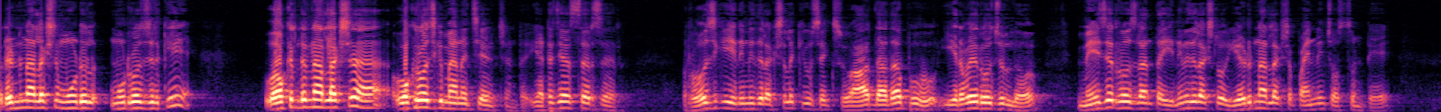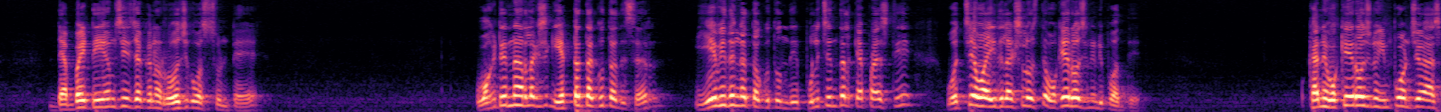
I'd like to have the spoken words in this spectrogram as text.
రెండున్నర లక్షల మూడు మూడు రోజులకి ఒకటిన్నర లక్ష ఒక రోజుకి మేనేజ్ చేయొచ్చు అంట ఎట చేస్తారు సార్? రోజుకి ఎనిమిది లక్షల క్యూసెక్స్. ఆ దాదాపు ఇరవై రోజుల్లో మేజర్ రోజులంతా ఎనిమిది లక్షలు ఏడున్నర లక్ష పైన నుంచి వస్తుంటే డెబ్బై టీఎంసీ చక్కన రోజుకు వస్తుంటే ఒకటిన్నర లక్షకి ఎట్ట తగ్గుతుంది సార్? ఏ విధంగా తగ్గుతుంది? పులిచింతల కెపాసిటీ వచ్చే ఐదు లక్షలు వస్తే ఒకే రోజు నిండిపోద్ది. కానీ ఒకే రోజు నువ్వు ఇంపోర్ట్ చేయ యాజ్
